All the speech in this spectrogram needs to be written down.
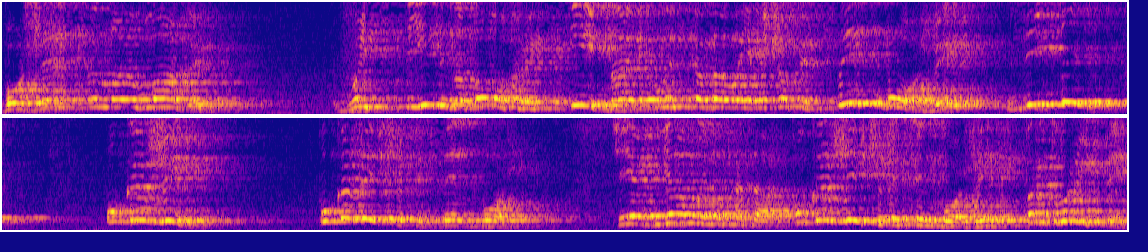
божественною владою. Висіти на тому хресті, навіть коли сказали, якщо ти син Божий, зійди. Покажи. Покажи, що ти син Божий. Чи як дьявол казав, покажи, що ти син Божий, перетвори ці,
